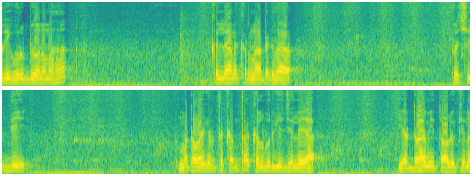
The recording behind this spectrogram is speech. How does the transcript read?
ಶ್ರೀ ಗುರುಭ್ಯೋ ನಮಃ. ಕಲ್ಯಾಣ ಕರ್ನಾಟಕದ ಪ್ರಸಿದ್ಧಿ ಮಠವಾಗಿರತಕ್ಕಂಥ ಕಲಬುರಗಿ ಜಿಲ್ಲೆಯ ಯಡ್ರಾಮಿ ತಾಲೂಕಿನ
